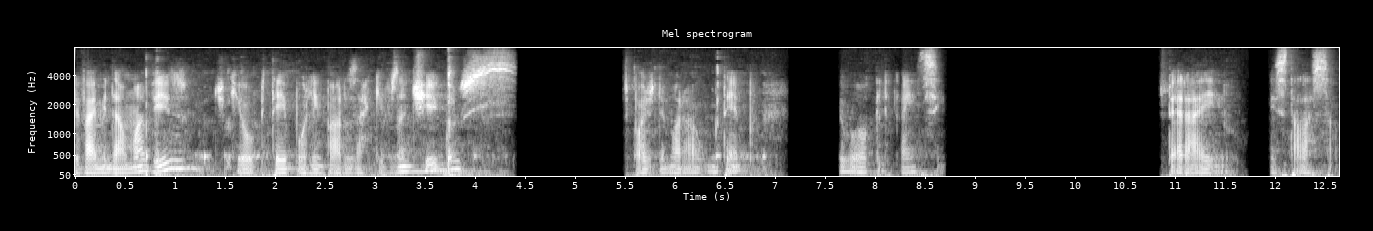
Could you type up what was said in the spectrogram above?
Ele vai me dar um aviso de que eu optei por limpar os arquivos antigos. Isso pode demorar algum tempo. Eu vou clicar em sim. Esperar aí a instalação.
